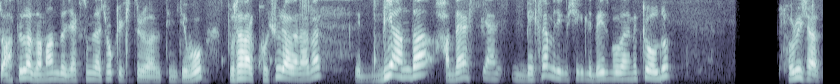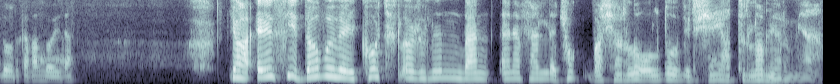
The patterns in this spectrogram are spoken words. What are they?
Hatırla zamanında Jacksonville'e çok yakıştırıyorlardı Tim Tebow. Bu sefer koçuyla beraber e, bir anda haber yani beklenmedik bir şekilde beyzboldan emekli oldu. Soru işareti doğdu kafamda o yüzden. Ya NCAA koçlarının ben NFL'de çok başarılı olduğu bir şey hatırlamıyorum ya.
